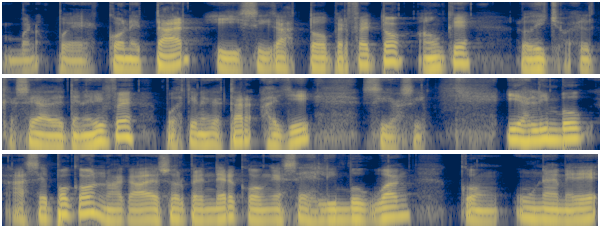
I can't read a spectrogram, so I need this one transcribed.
bueno, pues conectar y sigas todo perfecto, aunque lo dicho, el que sea de Tenerife, pues tiene que estar allí sí o sí. Y Slimbook hace poco nos acaba de sorprender con ese Slimbook One con una AMD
